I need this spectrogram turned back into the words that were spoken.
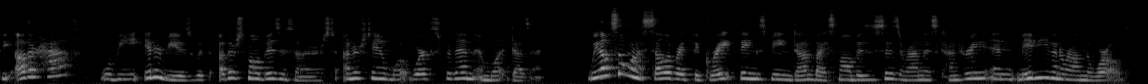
The other half will be interviews with other small business owners to understand what works for them and what doesn't. We also want to celebrate the great things being done by small businesses around this country and maybe even around the world.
